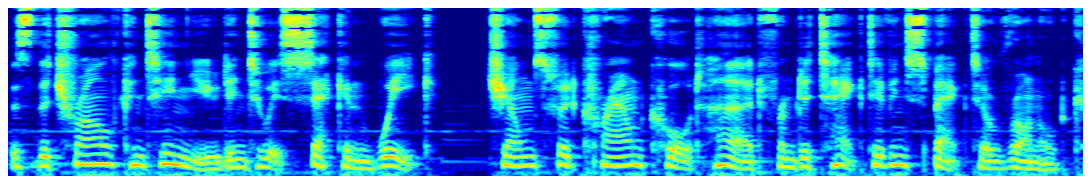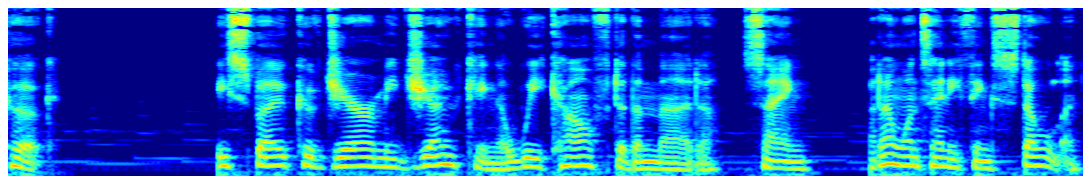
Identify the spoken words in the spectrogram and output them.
As the trial continued into its second week, Chelmsford Crown Court heard from Detective Inspector Ronald Cook. He spoke of Jeremy joking a week after the murder, saying, I don't want anything stolen,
